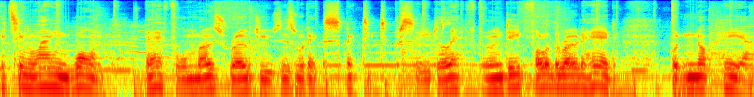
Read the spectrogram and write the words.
It's in lane 1, therefore most road users would expect it to proceed left or indeed follow the road ahead, but not here.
